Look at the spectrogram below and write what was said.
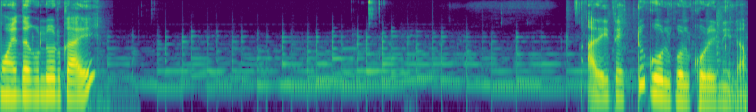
ময়দাগুলোর গায়ে। আর এটা একটু গোল গোল করে নিলাম।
